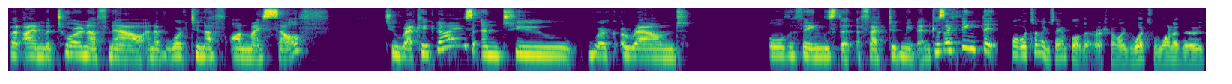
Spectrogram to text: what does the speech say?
but I'm mature enough now and I've worked enough on myself to recognize and to work around all the things that affected me then. Because I think that. Well, what's an example of that, Reshma? Like, what's one of those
